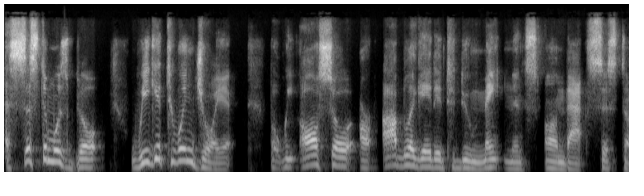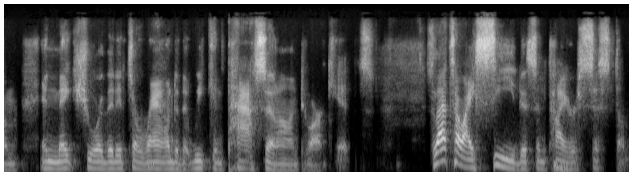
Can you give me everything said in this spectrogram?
a system was built. We get to enjoy it, but we also are obligated to do maintenance on that system and make sure that it's around that we can pass it on to our kids. So that's how I see this entire system.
